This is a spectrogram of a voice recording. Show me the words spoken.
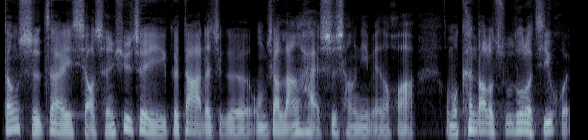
当时在小程序这一个大的这个我们叫蓝海市场里面的话，我们看到了诸多的机会。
